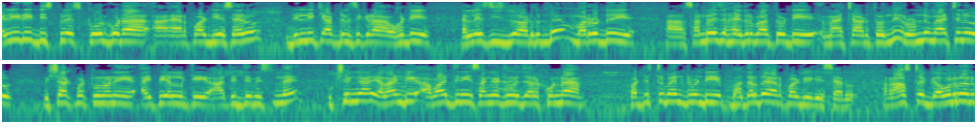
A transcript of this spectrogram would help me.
ఎల్ఈడి డిస్ప్లే స్కోర్ కూడా ఏర్పాటు చేశారు. ఢిల్లీ క్యాపిటల్స్ ఇక్కడ ఒకటి ఎల్ఐసితో ఆడుతుంటే మరొకటి సన్ రైజర్ హైదరాబాద్ తోటి మ్యాచ్ ఆడుతోంది. రెండు మ్యాచ్లు విశాఖపట్నంలోని ఐపీఎల్కి ఆతిథ్యం ఇస్తున్నాయి. ముఖ్యంగా ఎలాంటి అవాంఛనీయ సంఘటనలు జరగకుండా పటిష్టమైనటువంటి భద్రత ఏర్పాట్లు చేశారు. రాష్ట్ర గవర్నర్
